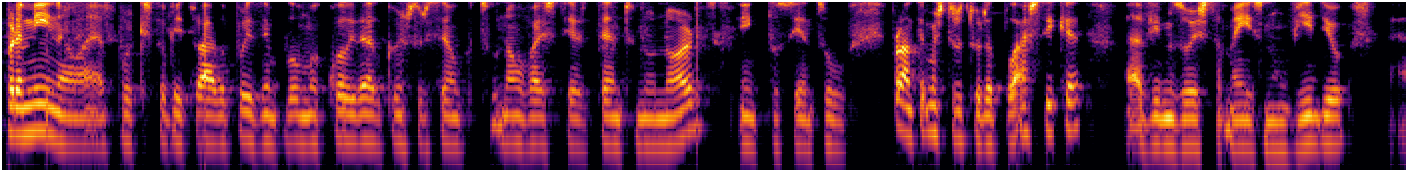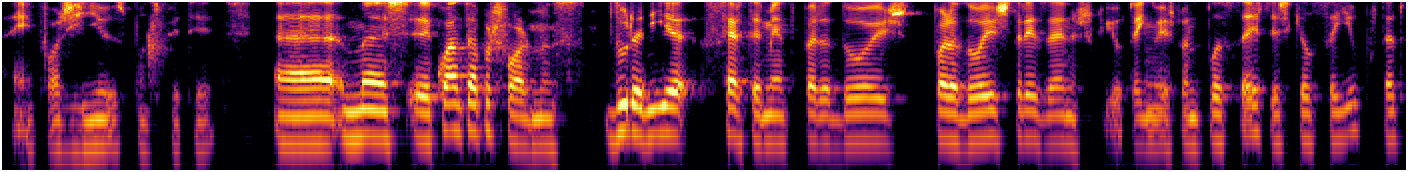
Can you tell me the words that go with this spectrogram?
para mim não é, porque estou habituado, por exemplo, a uma qualidade de construção que tu não vais ter tanto no Nord, em que tu sentes o. Pronto, tem uma estrutura plástica, ah, vimos hoje também isso num vídeo ah, em foginews.pt. Mas quanto à performance, duraria certamente para dois, para dois, três anos, que eu tenho este ano pela 6, desde que ele saiu, portanto,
